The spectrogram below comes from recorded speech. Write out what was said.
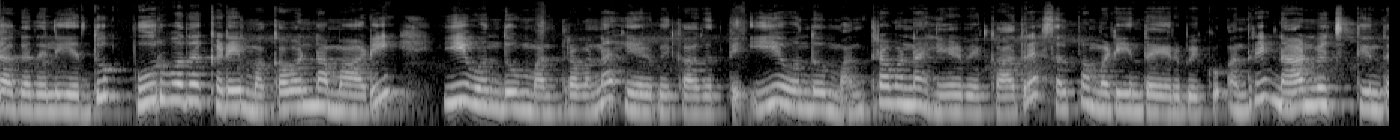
ಜಾಗದಲ್ಲಿ ಎದ್ದು ಪೂರ್ವದ ಕಡೆ ಮಖವನ್ನು ಮಾಡಿ ಈ ಒಂದು ಮಂತ್ರವನ್ನು ಹೇಳಬೇಕಾಗುತ್ತೆ. ಈ ಒಂದು ಮಂತ್ರವನ್ನು ಹೇಳಬೇಕಾದ್ರೆ ಸ್ವಲ್ಪ ಮಡಿಯಿಂದ ಇರಬೇಕು. ಅಂದರೆ ನಾನ್ ವೆಜ್ ತಿಂದ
